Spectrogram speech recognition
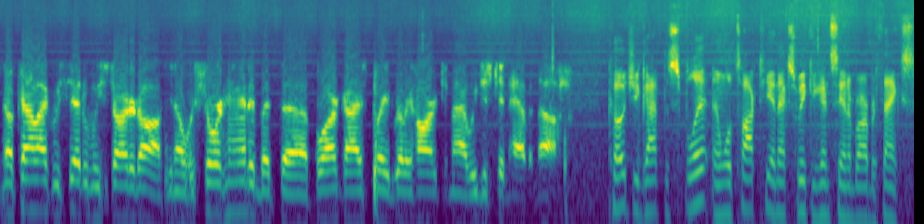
you know, kind of like we said when we started off, you know, we're shorthanded, but uh, our guys played really hard tonight. We just didn't have enough. Coach, you got the split, and we'll talk to you next week against Santa Barbara. Thanks.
